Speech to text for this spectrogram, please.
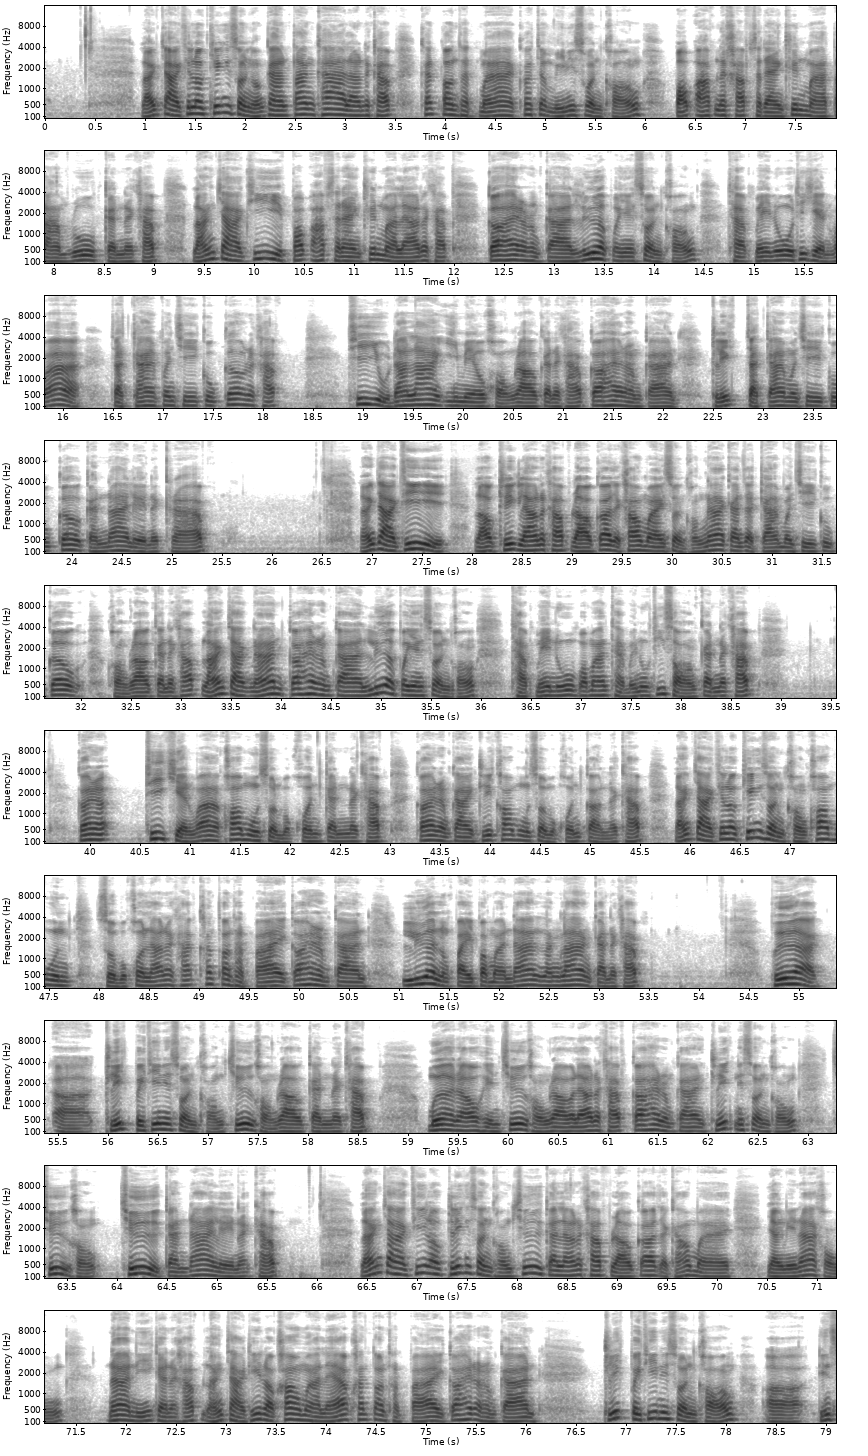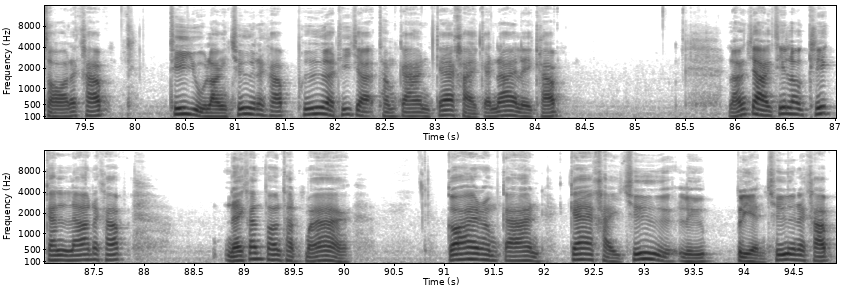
หลังจากที่เราคลิกในส่วนของการตั้งค่าแล้วนะครับ ขั้นตอนถัดมาก็จะมีในส่วนของป๊อปอัพนะครับแสดงขึ้นมาตามรูปกันนะครับ หลังจากที่ป๊อปอัพแสดงขึ้นมาแล้วนะครับ ก็ให้เราทำการเลือกไปยังส่วนของแท็บเมนูที่เขียนว่าจัดการบัญชี Google นะครับที่อยู่ด้านล่างอีเมลของเรากันนะครับ ก็ให้ทำการคลิกจัดการบัญชี Google กันได้เลยนะครับ หลังจากที่เราคลิกแล้วนะครับ เราก็จะเข้ามาในส่วนของหน้าการจัดการบัญชี Google ของเรากันนะครับ หลังจากนั้นก็ให้ทำการเลือกไปยังส่วนของแท็บเมนูประมาณแท็บเมนูที่ 2 กันนะครับ ก็ที่เขียนว่าข้อมูลส่วนบุคคลกันนะครับ ก็ให้ทำการคลิกข้อมูลส่วนบุคคลก่อนนะครับ หลังจากที่เราคลิกส่วนของข้อมูลส่วนบุคคลแล้วนะครับ ขั้นตอนถัดไปก็ให้ทำการเลื่อนลงไปประมาณด้านล่างๆกันนะครับ เพื่อ คลิกไปที่ในส่วนของชื่อของเรากันนะครับ เมื่อเราเห็นชื่อของเราแล้วนะครับ ก็ให้ทำการคลิกในส่วนของชื่อของชื่อกันได้เลยนะครับ หลังจากที่เราคลิกส่วนของชื่อกันแล้วนะครับ เราก็จะเข้ามาอย่างในหน้าของหน้านี้กันนะครับ หลังจากที่เราเข้ามาแล้วขั้นตอนถัดไปก็ให้เราทำการคลิกไปที่ในส่วนของอดินสอนะครับ ที่อยู่หลังชื่อนะครับ เพื่อที่จะทำการแก้ไขกันได้เลยครับ หลังจากที่เราคลิกกันแล้วนะครับ ในขั้นตอนถัดมา ก็ให้ทำการแก้ไขชื่อหรือเปลี่ยนชื่อนะครับ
